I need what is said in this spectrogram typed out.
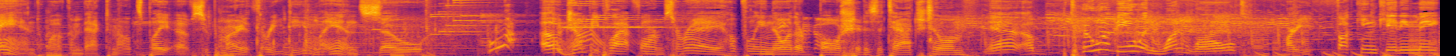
And welcome back to my Let's Play of Super Mario 3D Land. So... Oh, jumpy platforms, hooray. Hopefully no other bullshit is attached to them. Yeah, uh, two of you in one world? Are you fucking kidding me?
